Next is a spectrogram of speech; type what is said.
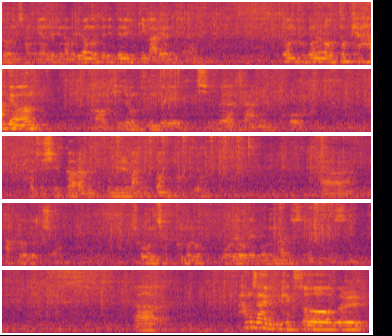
그런 장면들이나 뭐 이런 것들이 늘 있기 마련이잖아요. 그런 부분을 어떻게 하면 어, 기존 분들이 지루하지 않고 봐주실까라는 고민을 많이 했던 것 같고요. 아, 앞으로도 쭉 좋은 작품으로 오래오래 목마였으면 좋겠습니다. 아, 항상 이렇게 객석을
